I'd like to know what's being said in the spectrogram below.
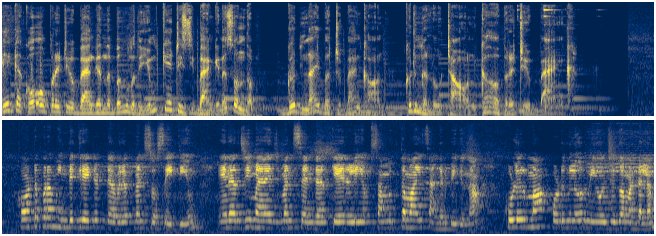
ഏക കോഓപ്പറേറ്റീവ് ബാങ്ക് എന്ന ബഹുമതിയും കെ ടി സി ബാങ്കിന് സ്വന്തം. Good neighbour to bank on Kodungallur town cooperative bank Kottappuram integrated development സൊസൈറ്റിയും എനർജി മാനേജ്മെന്റ് സെന്റർ കേരളീയം സംയുക്തമായി സംഘടിപ്പിക്കുന്ന കുളിർമ കൊടുങ്ങല്ലൂർ നിയോജക മണ്ഡലം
